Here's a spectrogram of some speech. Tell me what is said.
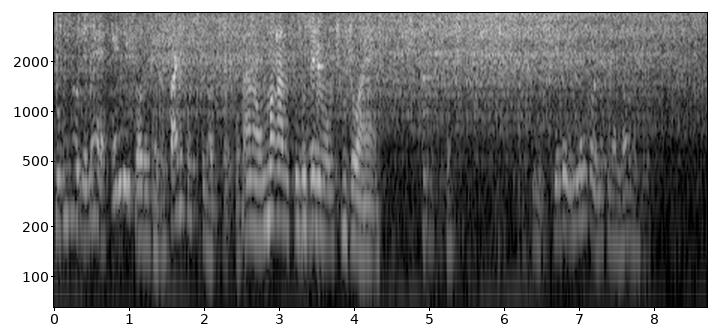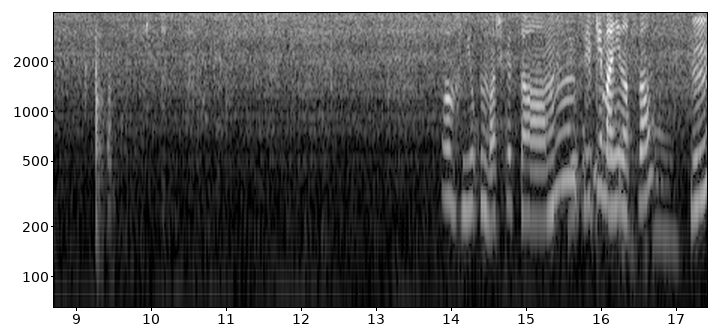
두부조림에 깻잎 넣어도 되고 까리고추 넣어도 되고. 나는 엄마가 하는 두부조림 엄청 좋아해. 이 재료 있는 걸로 그냥 넣으면 돼. 아, 미역국 맛있겠다. 음, 들깨 많이 넣었어? 음. 음.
